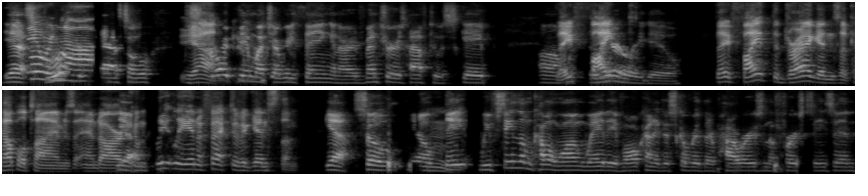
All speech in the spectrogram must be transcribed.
Yes, They were not- castle, Yeah. destroy pretty much everything, and our adventurers have to escape. Um, They which fight. rarely do. They fight the dragons a couple times and are Yeah. completely ineffective against them. Yeah, so you know Hmm. they we've seen them come a long way. They've all kind of discovered their powers in the first season,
